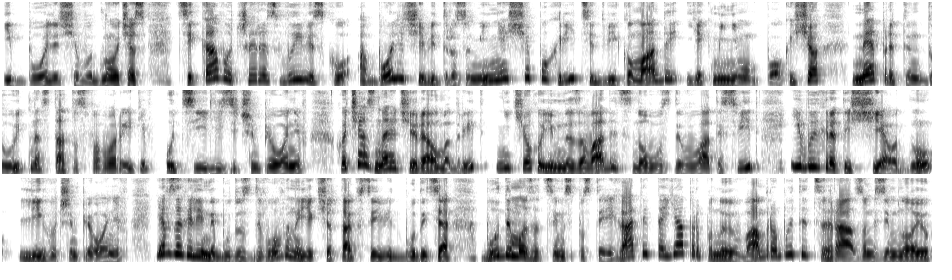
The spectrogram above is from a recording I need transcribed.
і боляче водночас. Цікаво через вивіску, а боляче від розуміння, що по грі ці дві команди, як мінімум, поки що не претендують на статус фаворитів у цій лізі чемпіонів. Хоча, знаючи Реал Мадрид, нічого їм не завадить знову здивувати світ і виграти ще одну лігу чемпіонів. Я взагалі не буду здивований, якщо так все і відбудеться. Будемо за цим спостерігати, та я пропоную вам робити це разом зі мною.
